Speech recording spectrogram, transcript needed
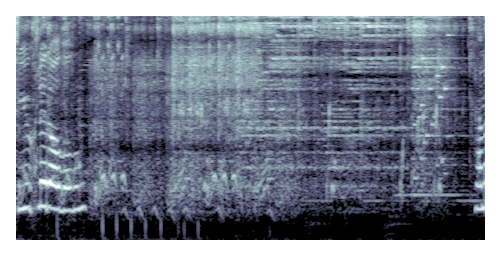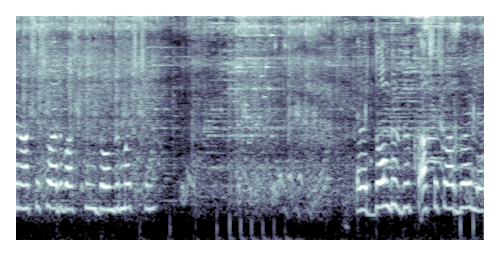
Şu yükleri alalım. Hemen aksesuarı bastım dondurmak için. Evet dondurduk. Aksesuar böyle.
